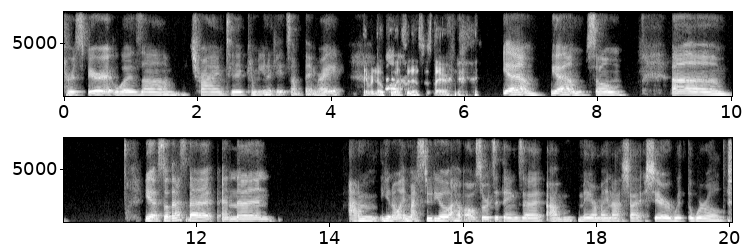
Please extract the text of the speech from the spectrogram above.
her spirit was um, trying to communicate something, right? There were no coincidences um, there. yeah. Yeah. So, um, yeah, so that's that. And then I'm, you know, in my studio, I have all sorts of things that I may or may not sh- share with the world.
